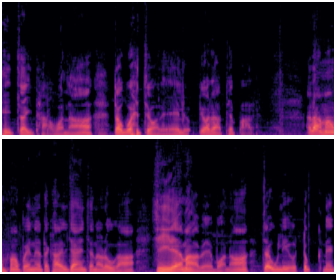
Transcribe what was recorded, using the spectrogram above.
လေးကြိုက်တာဗောနော်တဝက်ကြော်တယ်လို့ပြောတာဖြစ်ပါတယ်အဲ့ဒါမှမဟုတ်ပဲနဲ့တခါလေကြာရင်ကျွန်တော်တို့ကရေထဲမှာပဲပေါ့နော်ကြက်ဥလေးကိုတုတ်နဲ့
